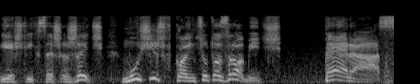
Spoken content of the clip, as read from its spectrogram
Jeśli chcesz żyć, musisz w końcu to zrobić. Teraz!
